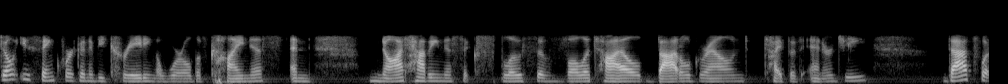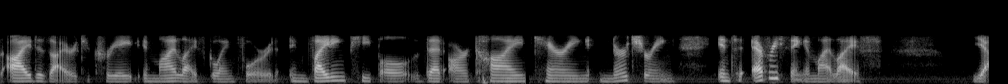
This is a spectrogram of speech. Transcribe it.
don't you think we're going to be creating a world of kindness and not having this explosive, volatile, battleground type of energy? That's what I desire to create in my life going forward, inviting people that are kind, caring, nurturing into everything in my life. Yeah,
